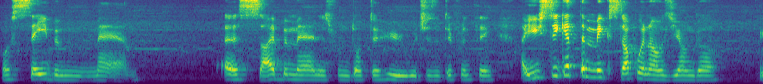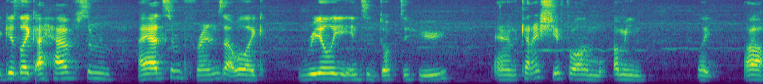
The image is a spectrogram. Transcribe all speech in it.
or Saibaman. A Cyberman is from Doctor Who, which is a different thing. I used to get them mixed up when I was younger, because like I have some, I had some friends that were like really into Doctor Who, and can I shift while I'm, I mean, like, uh,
